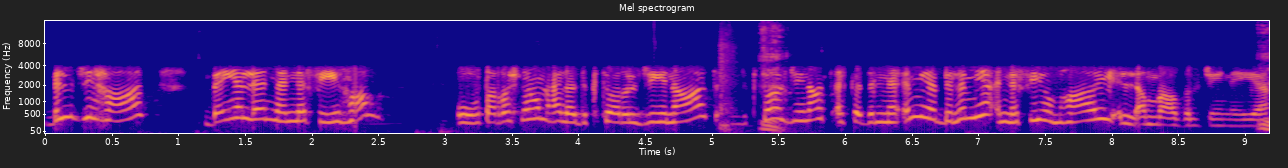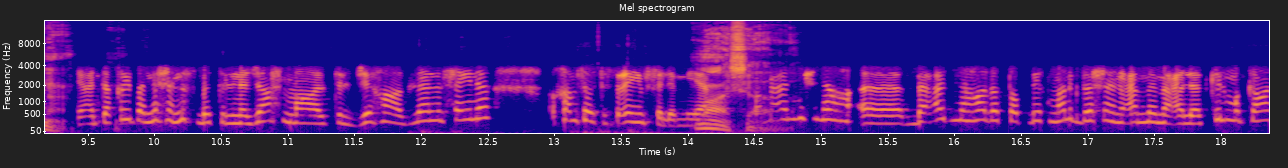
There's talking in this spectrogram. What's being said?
بالجهاز بين لنا إن فيهم وطرشناهم على دكتور الجينات، دكتور نعم. الجينات أكد لنا 100% إن فيهم هاي الأمراض الجينية، نعم. يعني تقريبا نحن نسبة النجاح مالت الجهاز لين الحين 95% ما شاء طبعا الله. نحن آه، بعدنا هذا التطبيق ما نقدر إحنا نعممه على كل مكان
